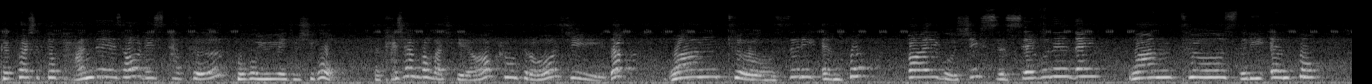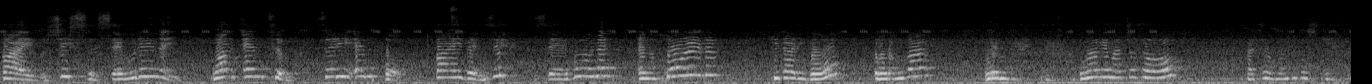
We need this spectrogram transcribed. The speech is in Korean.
180도 반대에서 리스타트 보고 유의해 주시고 자 다시 한번 가실게요. 카운트로 시작. 1, 2, 3 and 4 5, 6, 7 and 8 1, 2, 3 and 4 5, 6, 7 and 8 1 and 2, 3 and 4 5 and 6, 7 and, hold. 기다리고 오른발 왼발. 자, 음악에 맞춰서 같이 한번 해보실게요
